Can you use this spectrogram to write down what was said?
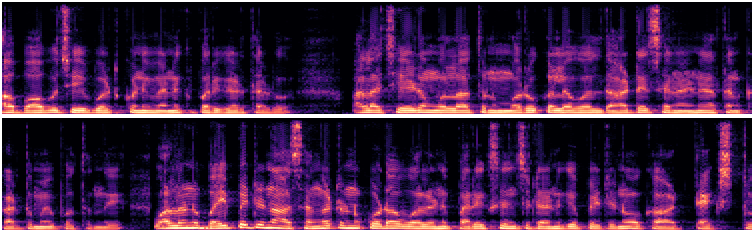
ఆ బాబు చేయి పట్టుకుని వెనక్కి పరిగెడతాడు. అలా చేయడం వల్ల అతను మరొక లెవెల్ దాటేశానని అతనికి అర్థమైపోతుంది. వాళ్ళను భయపెట్టిన ఆ సంఘటన కూడా వాళ్ళని పరీక్షించడానికి పెట్టిన ఒక టెక్స్ట్.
